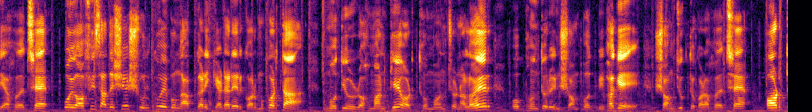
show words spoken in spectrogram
দেওয়া হয়েছে। ওই অফিস আদেশে শুল্ক এবং আবগারি ক্যাডারের কর্মকর্তা মতিউর রহমানকে অর্থ মন্ত্রণালয়ের অভ্যন্তরীণ সম্পদ বিভাগে সংযুক্ত করা হয়েছে। অর্থ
